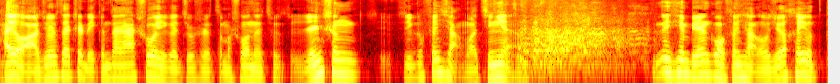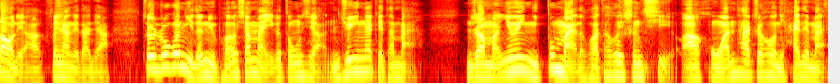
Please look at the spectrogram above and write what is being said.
还有啊，就是在这里跟大家说一个，就是怎么说呢，就人生一个分享吧，经验啊。那天别人跟我分享的，我觉得很有道理啊，分享给大家。就是如果你的女朋友想买一个东西啊，你就应该给她买，你知道吗？因为你不买的话，她会生气啊。哄完她之后，你还得买。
